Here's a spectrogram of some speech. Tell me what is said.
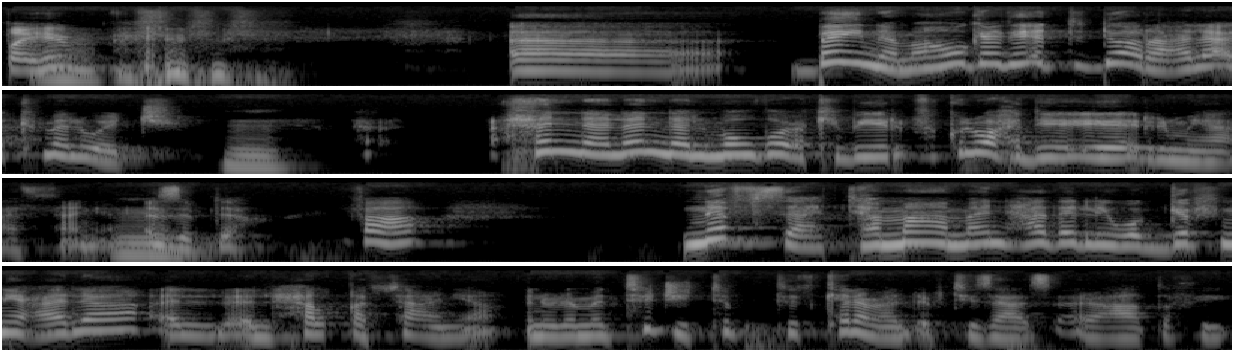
طيب. آه بينما هو قاعد يؤدي دوره على أكمل وجه. حنا لأن الموضوع كبير فكل واحد يرميها على الثانية. الزبدة ف نفسه تماما هذا اللي وقفني على ال- الحلقة الثانية إنه لما تجي تب تتكلم عن الابتزاز العاطفي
